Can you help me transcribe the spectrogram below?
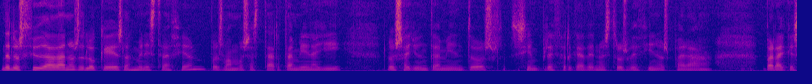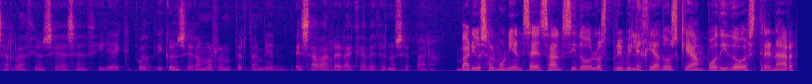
de los ciudadanos de lo que es la administración, pues vamos a estar también allí los ayuntamientos siempre cerca de nuestros vecinos para, para que esa relación sea sencilla y que y consigamos romper también esa barrera que a veces nos separa. Varios almonienses han sido los privilegiados que han podido estrenar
